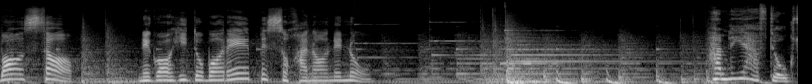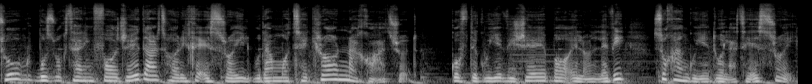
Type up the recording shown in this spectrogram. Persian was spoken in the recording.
باستاب نگاهی دوباره به سخنان نو. حمله هفته اکتبر بزرگترین فاجعه در تاریخ اسرائیل بود اما تکرار نخواهد شد. گفتگوی ویژه با الون لوی سخنگوی دولت اسرائیل.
